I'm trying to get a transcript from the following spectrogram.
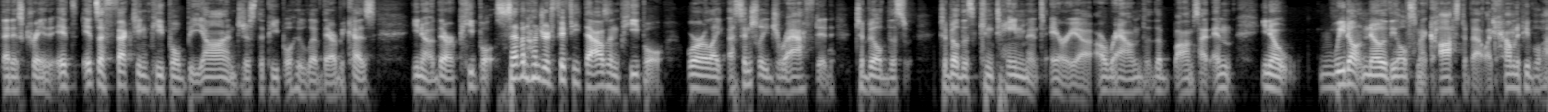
that is created. It's it's affecting people beyond just the people who live there because you know there are people. Seven hundred fifty thousand people were like essentially drafted to build this to build this containment area around the bomb site, and you know we don't know the ultimate cost of that. Like how many people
